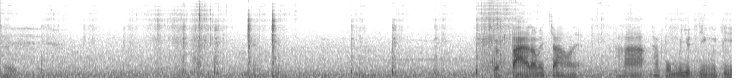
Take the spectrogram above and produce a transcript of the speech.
ให้ดูเกือบตายแล้วไม่เจ้าเนี่ย ถ้าถ้าผมไม่หยุดยิงเมื่อกี้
